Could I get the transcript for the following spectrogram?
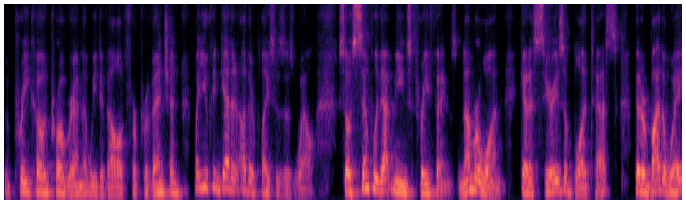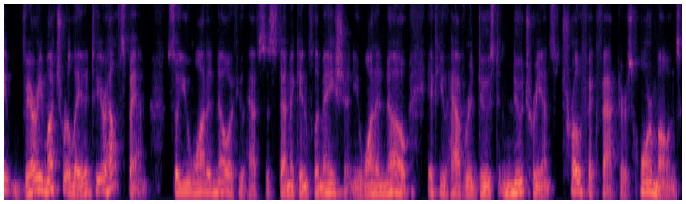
the pre-code program that we developed for prevention, but you can get it other places as well. So simply that means three things. Number one, get a series of blood tests that are, by the way, very much related to your health span. So you want to know if you have systemic inflammation. You want to know if you have reduced nutrients, trophic factors, hormones.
